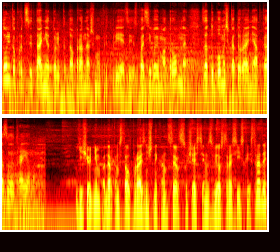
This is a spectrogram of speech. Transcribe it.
Только процветание, только добра нашему предприятию. И спасибо им огромное за ту помощь, которую они отказывают району. Еще одним подарком стал праздничный концерт с участием звезд российской эстрады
